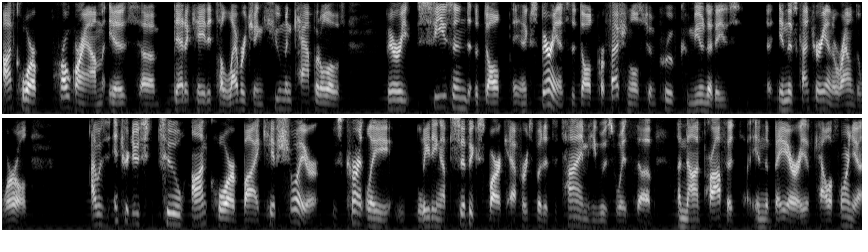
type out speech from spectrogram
Encore program is uh, dedicated to leveraging human capital of very seasoned adult and experienced adult professionals to improve communities in this country and around the world. I was introduced to Encore by Kif Scheuer, who's currently leading up Civic Spark efforts, but at the time he was with uh, a nonprofit in the Bay Area of California.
